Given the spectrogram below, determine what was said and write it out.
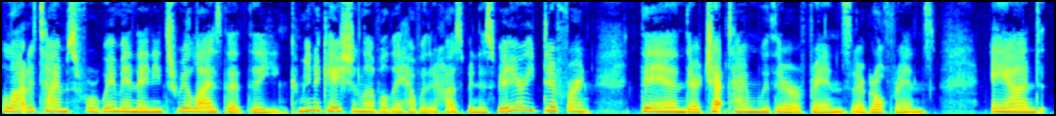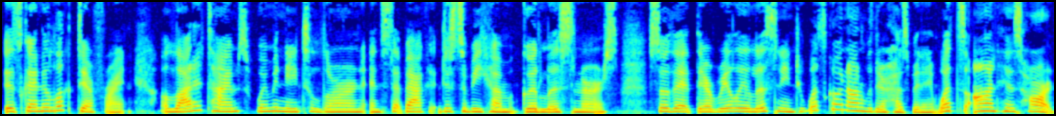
a lot of times for women, they need to realize that the communication level they have with their husband is very different than their chat time with their friends, their girlfriends and it's going to look different. A lot of times women need to learn and step back just to become good listeners so that they're really listening to what's going on with their husband and what's on his heart.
